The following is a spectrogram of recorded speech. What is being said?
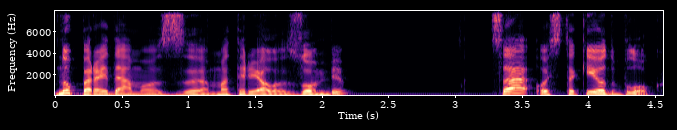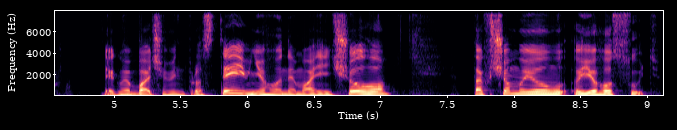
Ну, перейдемо з матеріалу зомбі. Це ось такий от блок. Як ми бачимо, він простий, в нього немає нічого. Так в чому його, його суть?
